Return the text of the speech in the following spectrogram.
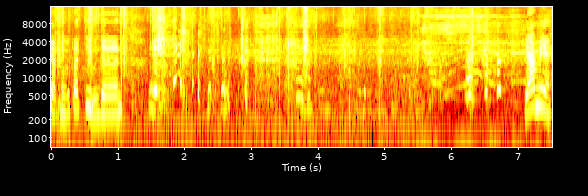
จับมือป้าติ๋มเดิน Yummy!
